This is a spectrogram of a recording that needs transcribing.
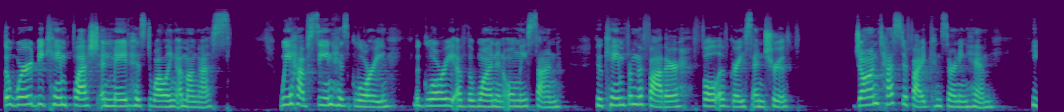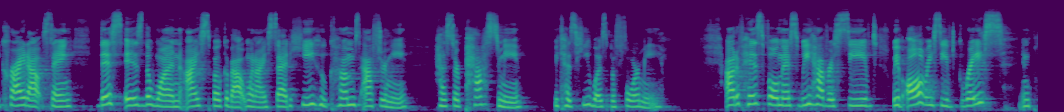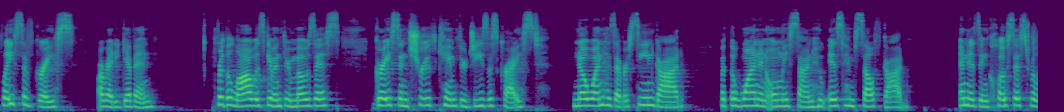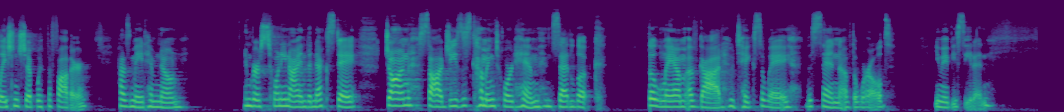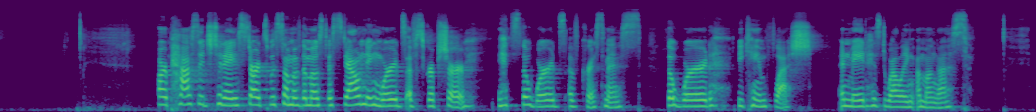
The Word became flesh and made his dwelling among us. We have seen his glory, the glory of the one and only Son, who came from the Father, full of grace and truth. John testified concerning him. He cried out, saying, This is the one I spoke about when I said, He who comes after me has surpassed me because he was before me. Out of his fullness, we have received, we have all received grace in place of grace already given. For the law was given through Moses, grace and truth came through Jesus Christ. No one has ever seen God but the one and only Son, who is himself God and is in closest relationship with the Father, has made him known. In verse 29, the next day, John saw Jesus coming toward him and said, Look, the Lamb of God who takes away the sin of the world. You may be seated. Our passage today starts with some of the most astounding words of Scripture. It's the words of Christmas. The Word became flesh and made his dwelling among us.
